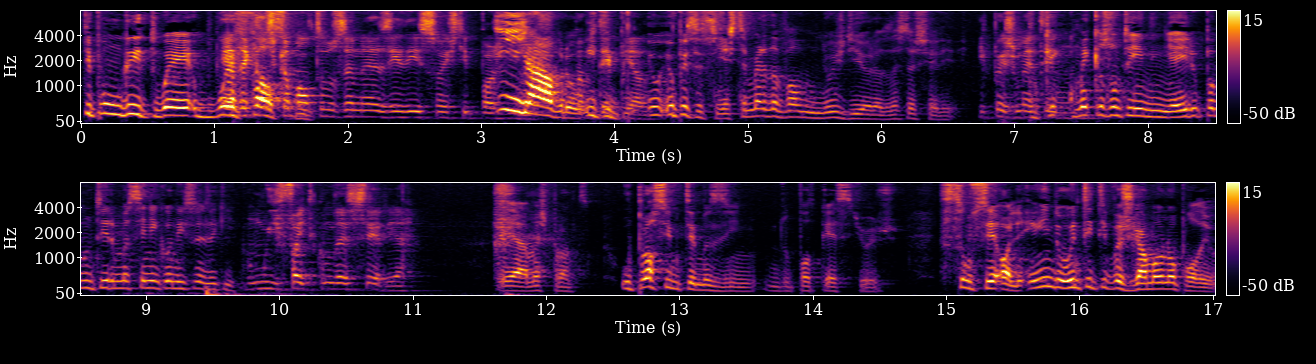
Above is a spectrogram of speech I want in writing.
tipo um grito é, É, daqueles falso. que a malta usa nas edições tipo aos E abro, e tipo, eu, eu penso assim, esta merda vale milhões de euros, estas séries. E depois metem como é que eles não têm dinheiro para meter uma cena em condições aqui? um efeito como deve ser, yeah. Yeah, mas pronto. O próximo temazinho do podcast de hoje são ser. Olha, eu ainda ontem estive a jogar Monopólio,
